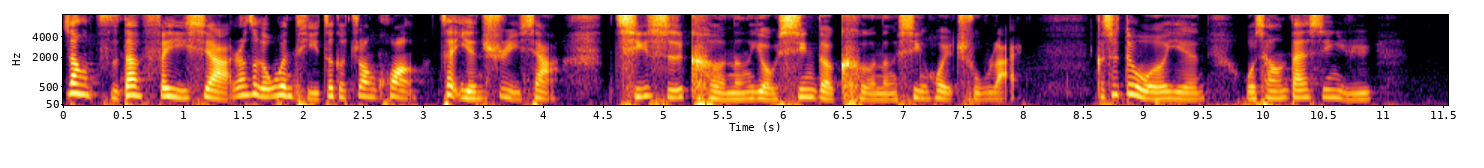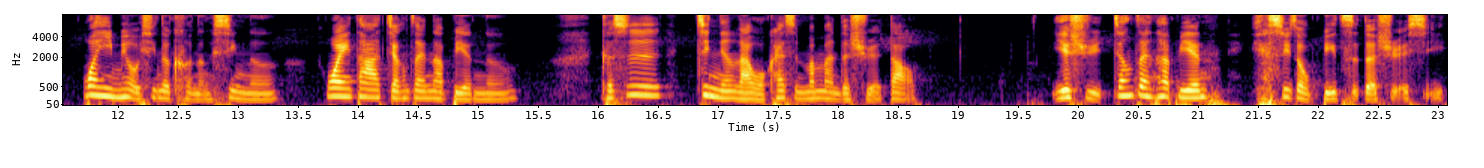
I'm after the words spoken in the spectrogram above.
让子弹飞一下，让这个问题这个状况再延续一下，其实可能有新的可能性会出来。可是对我而言，我常担心于万一没有新的可能性呢？万一他僵在那边呢？可是近年来，我开始慢慢的学到，也许僵在那边 也是一种彼此的学习。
